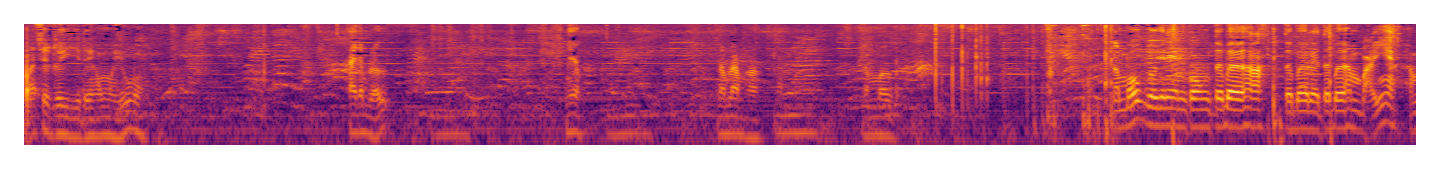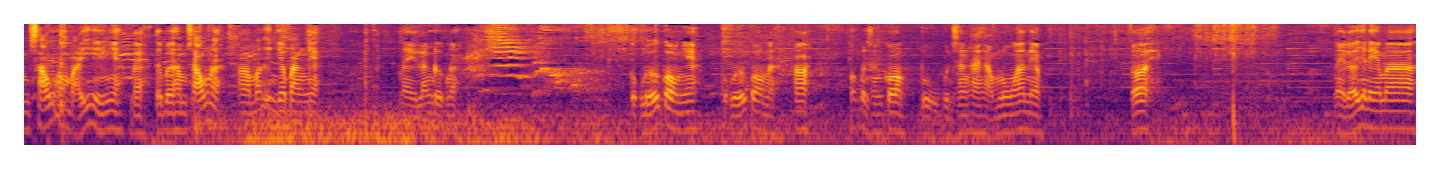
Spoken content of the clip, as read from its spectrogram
Mã series gì đây không hiểu luôn. hai trăm rưỡi. Nhiêu 55 hả? 50 51 vô cho anh em con TB ha. TB này TB 27 nha. 26 27 gì nha. Nè TB 26 nè. À, mất in cho băng nha này lăn được nè. Cục lửa con nha cục lửa con nè. Ha móc bình xăng con bù bình xăng hai hồng luôn á anh em. Rồi. Này đỡ cho anh em à, uh,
